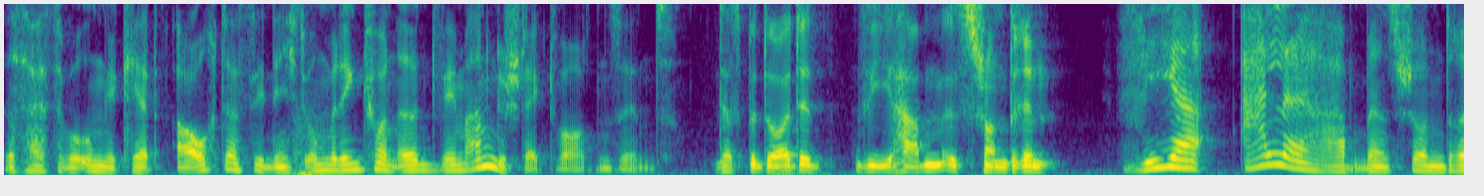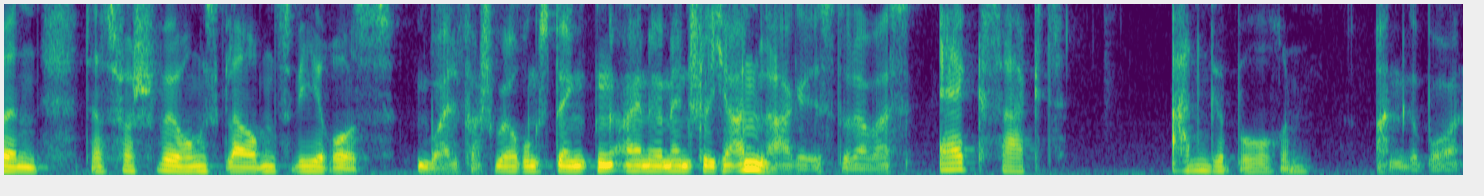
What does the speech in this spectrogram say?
Das heißt aber umgekehrt auch, dass sie nicht unbedingt von irgendwem angesteckt worden sind. Das bedeutet, sie haben es schon drin. Wir alle haben es schon drin, das Verschwörungsglaubensvirus. Weil Verschwörungsdenken eine menschliche Anlage ist, oder was? Exakt. Angeboren. Angeboren.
